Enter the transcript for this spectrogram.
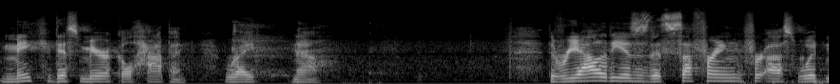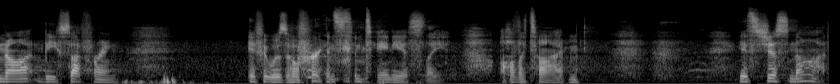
Make this miracle happen right now. The reality is, is that suffering for us would not be suffering if it was over instantaneously all the time. It's just not.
